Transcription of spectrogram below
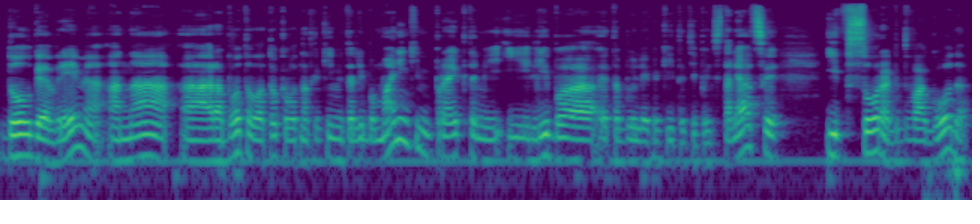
долгое время она а, работала только вот над какими-то либо маленькими проектами, и либо это были какие-то типа инсталляции. И в 42 года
